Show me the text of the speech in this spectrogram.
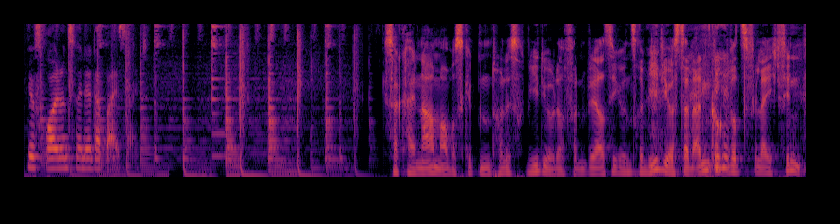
Wir freuen uns, wenn ihr dabei seid. Ich sage keinen Namen, aber es gibt ein tolles Video davon. Wer sich unsere Videos dann anguckt, wird es vielleicht finden.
